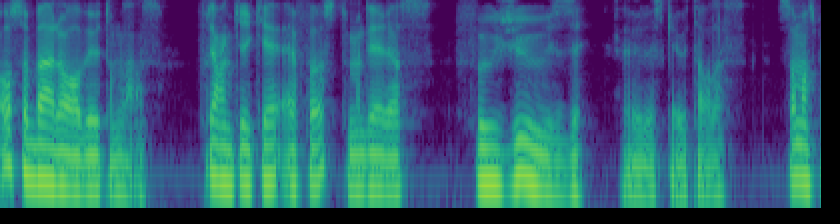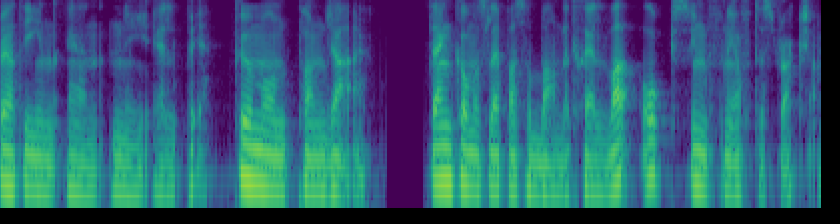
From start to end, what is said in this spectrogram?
Och så bär det av utomlands. Frankrike är först med deras Fujus, eller hur det ska uttalas, som har spelat in en ny LP. Kumon Panjar. Den kommer släppas av bandet själva och Symphony of Destruction.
